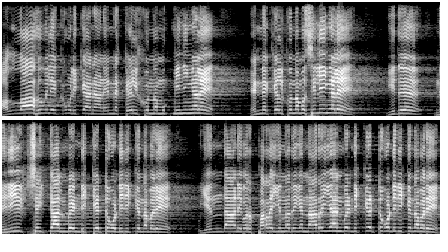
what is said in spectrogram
അള്ളാഹുവിലേക്ക് വിളിക്കാനാണ്. എന്നെ കേൾക്കുന്ന മുക്മിനിങ്ങളെ എന്നെ കേൾക്കുന്ന മുസ്ലിങ്ങളെ ഇത് നിരീക്ഷിക്കാൻ വേണ്ടി കേട്ടുകൊണ്ടിരിക്കുന്നവരെ എന്താണ് ഇവർ പറയുന്നത് എന്ന് അറിയാൻ വേണ്ടി കേട്ടുകൊണ്ടിരിക്കുന്നവരെ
